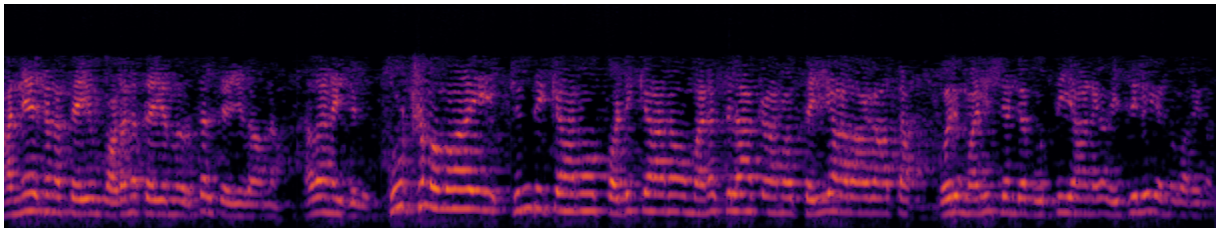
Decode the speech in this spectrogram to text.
അന്വേഷണത്തെയും പഠനത്തെയും നിർത്തൽ ചെയ്യുക എന്ന് അതാണ് ഇതിൽ. സൂക്ഷ്മമായി ചിന്തിക്കാനോ പഠിക്കാനോ മനസ്സിലാക്കാനോ തയ്യാറാകാത്ത ഒരു മനുഷ്യന്റെ ബുദ്ധിയാണ് ഇതിൽ എന്ന് പറയുന്നത്.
